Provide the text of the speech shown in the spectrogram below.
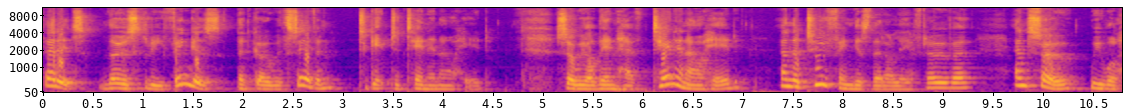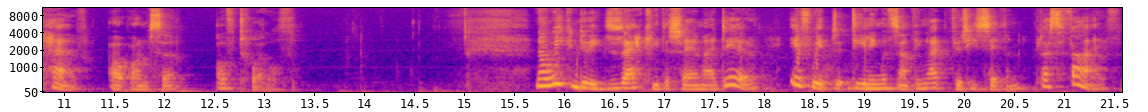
that it's those three fingers that go with 7 to get to 10 in our head. So we'll then have 10 in our head and the two fingers that are left over, and so we will have our answer of 12. Now we can do exactly the same idea if we're dealing with something like 37 plus 5.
